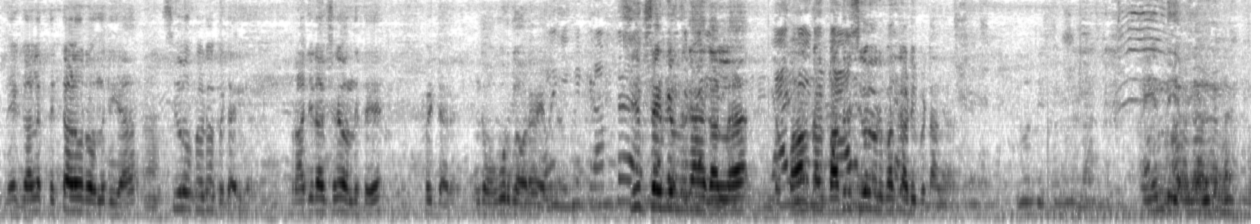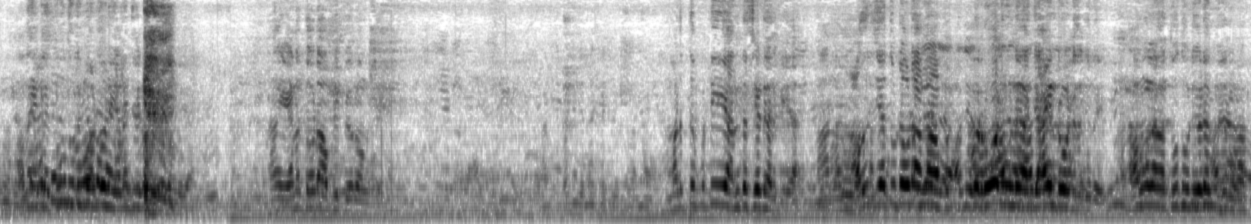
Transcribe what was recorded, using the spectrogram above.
இன்னைக்கு காலைல திட்ட அலுவலர் வந்துட்டியா சீரோ போயிட்டு போயிட்டாரு. ப்ராஜெக்ட் ஆஃபீஸரே வந்துட்டு போயிட்டாரு. இங்க ஊருக்குள்ள வரவே இல்லை. சீஃப் செக்ரட்டரி வந்திருக்காங்க காலைல. இந்த பாலத்தை பார்த்துட்டு சீரோ பார்த்து அடி போயிட்டாங்க. ஏந்தி அதான் எங்களை தூத்துக்குடி மட்டும் ஒரு இணைச்சிருக்கோம் நாங்கள் இனத்தோட அப்படி போயிடுவாங்க மடுத்துப்பட்டி அந்த சைடா இருக்குயா? அது சேர்த்து விட்ட விட அங்க ரோடு ஜாயின் ரோடு இருக்குது. அவங்கள தூத்துக்குடியோட போயிடுவோம்.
